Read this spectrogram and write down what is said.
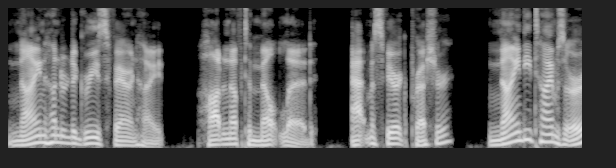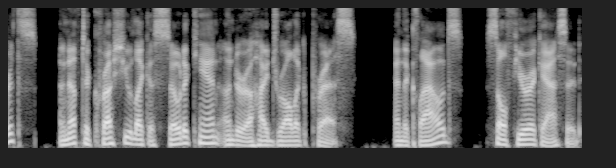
900 degrees Fahrenheit, hot enough to melt lead. Atmospheric pressure, 90 times Earth's, enough to crush you like a soda can under a hydraulic press. And the clouds? Sulfuric acid.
